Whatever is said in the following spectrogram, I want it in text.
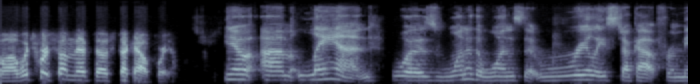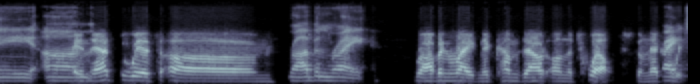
uh, which were some that uh, stuck out for you? you know, um, Land was one of the ones that really stuck out for me. Um, and that's with um, Robin Wright. Robin Wright, and it comes out on the 12th, so next Right. week.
